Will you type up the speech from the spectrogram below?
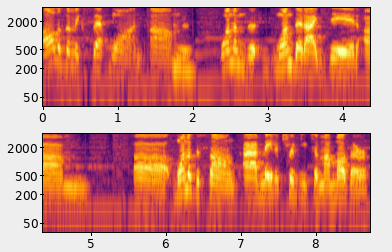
All of them except one. Um, mm-hmm. one of the one that I did. Um, uh, one of the songs I made a tribute to my mother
